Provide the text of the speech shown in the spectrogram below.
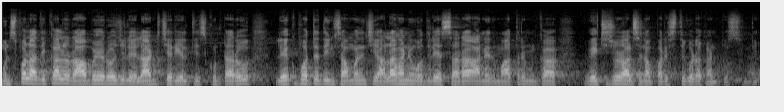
మున్సిపల్ అధికారులు రాబోయే రోజులు ఎలాంటి చర్యలు తీసుకుంటారు? లేకపోతే దీనికి సంబంధించి అలాగని వదిలేస్తారా? అనేది మాత్రం ఇంకా వేచి చూడాల్సిన పరిస్థితి కూడా కనిపిస్తుంది.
